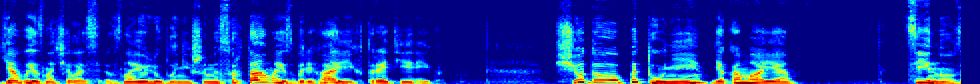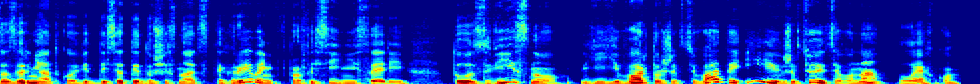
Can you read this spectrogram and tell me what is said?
Я визначилась з найулюбленішими сортами і зберігаю їх третій рік. Щодо петунії, яка має ціну за зернятко від 10 до 16 гривень в професійній серії, то, звісно, її варто живцювати і живцюється вона легко.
